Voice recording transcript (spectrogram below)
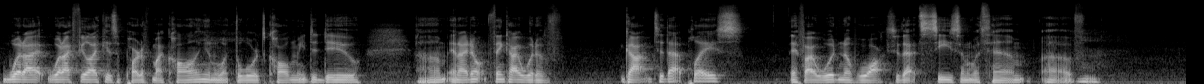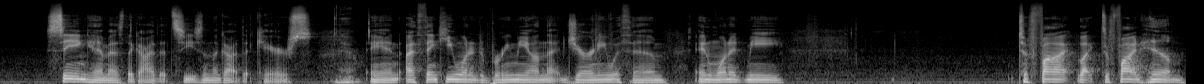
what I what I feel like is a part of my calling and what the Lord's called me to do. Um, and I don't think I would have gotten to that place if I wouldn't have walked through that season with Him of Mhm. seeing Him as the guy that sees and the God that cares. Yeah. And I think He wanted to bring me on that journey with Him and wanted me to find like to find Him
